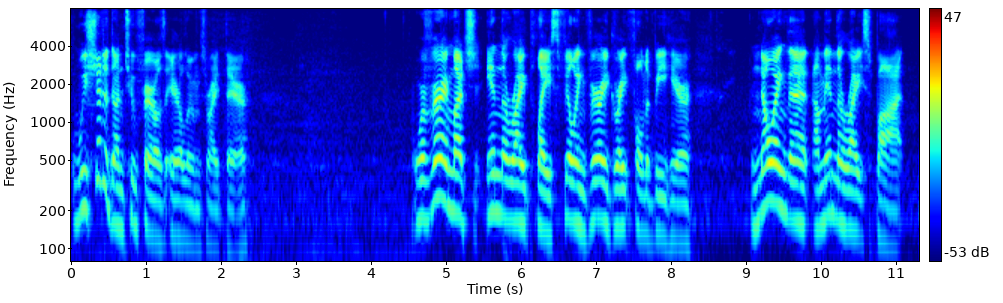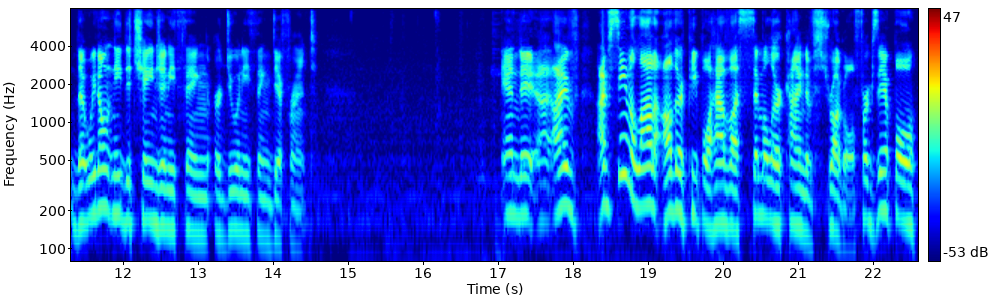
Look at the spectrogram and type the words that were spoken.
We should have done two Pharaoh's heirlooms right there. We're very much in the right place, feeling very grateful to be here. Knowing that I'm in the right spot. That we don't need to change anything or do anything different. And it, I've I've seen a lot of other people have a similar kind of struggle. For example,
